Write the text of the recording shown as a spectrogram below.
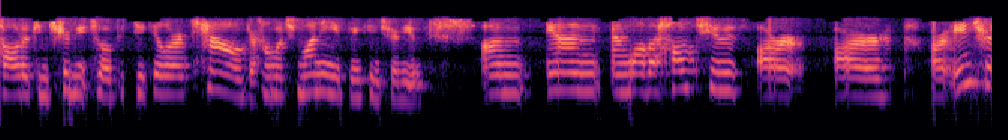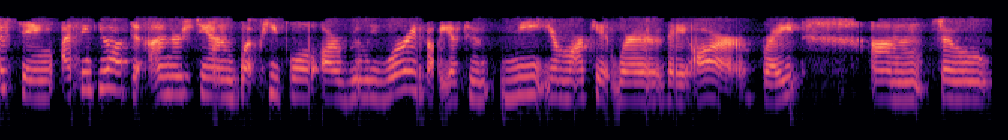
how to contribute to a particular account or how much money you can contribute. Um, and and while the how tos are are are interesting, I think you have to understand what people are really worried about. You have to meet your market where they are, right? Um, so,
